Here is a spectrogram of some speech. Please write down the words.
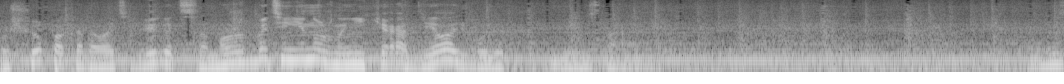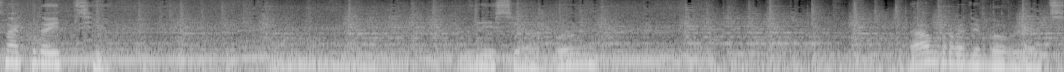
я пока, давайте двигаться. Может быть и не нужно ни хера делать будет. Знаю, куда идти. Здесь я был. Да, вроде бы, блядь.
